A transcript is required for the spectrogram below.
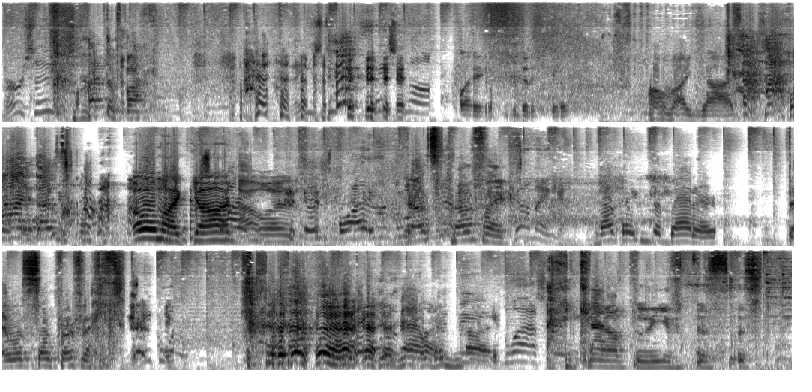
versus What the fuck? Oh my god. that's, Oh my god. That was. It's white. that's perfect. That makes it better. That was so perfect. Take away Yeah, we're done. I cannot believe this is.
